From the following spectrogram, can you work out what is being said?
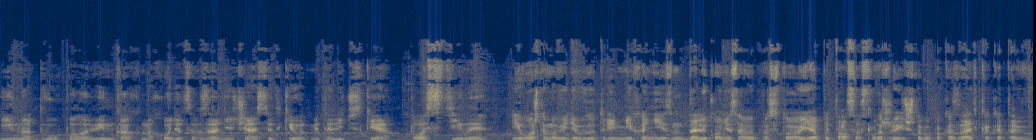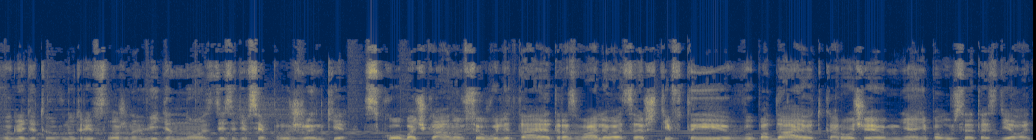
и на двух половинках находятся в задней части такие вот металлические пластины. И вот что мы видим внутри. Механизм далеко не самый простой. Я пытался сложить, чтобы показать, как это выглядит внутри в сложенном виде. Но здесь эти все пружинки, скобочка, оно все вылетает, разваливается, штифты выпадают. Короче, у меня не получится это сделать.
